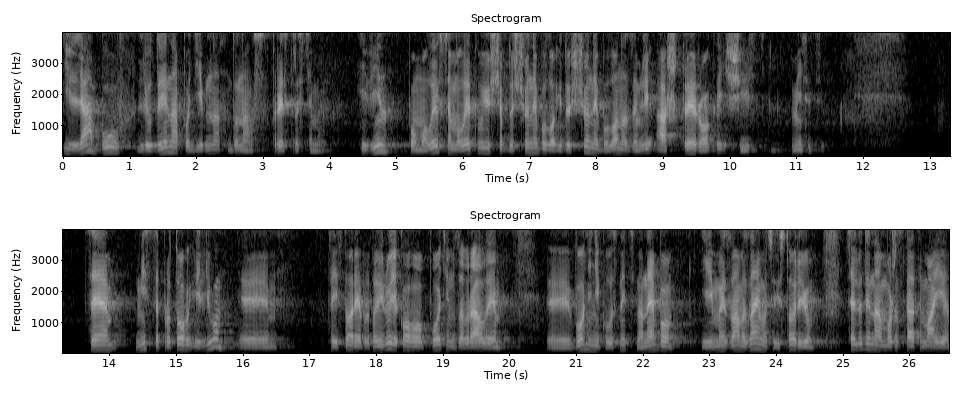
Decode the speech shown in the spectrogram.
Ілля був людина подібна до нас пристрастями. І він помолився молитвою, щоб дощу не було, і дощу не було на землі аж три роки й шість місяців. Це місце про того Іллю, е, це історія про того Іллю, якого потім забрали е, вогняні колесниці на небо. І ми з вами знаємо цю історію. Ця людина, можна сказати, має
